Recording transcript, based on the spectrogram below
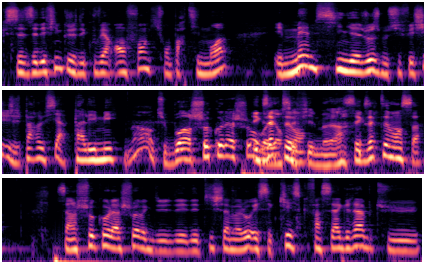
c'est des films que j'ai découverts enfant qui font partie de moi. Et même si Indiana Jones je me suis fait chier, j'ai pas réussi à pas l'aimer. Non, tu bois un chocolat chaud en voyant Exactement. ces films-là. C'est exactement ça. C'est un chocolat chaud avec du- des, des petits chamallows et c'est qu'est-ce que, enfin c'est agréable. Tu,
